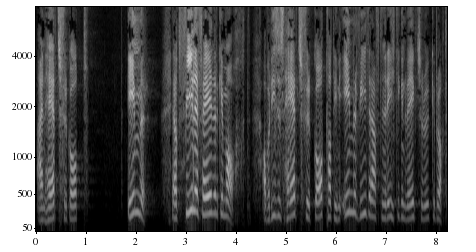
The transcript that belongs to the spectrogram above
Ein Herz für Gott. Immer. Er hat viele Fehler gemacht. Aber dieses Herz für Gott hat ihn immer wieder auf den richtigen Weg zurückgebracht.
